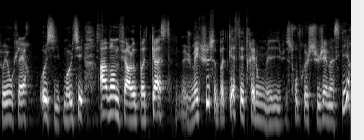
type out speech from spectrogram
Soyons clairs aussi. Moi aussi, avant de faire le podcast, je m'excuse, ce podcast est très long, mais il se trouve que le sujet m'inspire.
